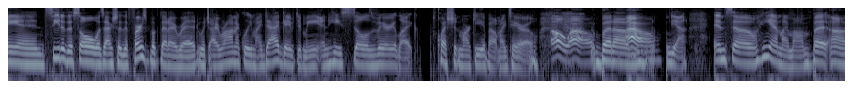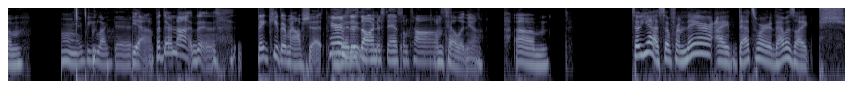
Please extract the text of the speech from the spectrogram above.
and Seat of the Soul was actually the first book that I read, which ironically my dad gave to me, and he still is very like question marky about my tarot. Oh wow. But um, Wow. yeah, and so he and my mom, but um, Mm, it be like that. yeah, but they're not. They, they keep their mouth shut. Parents just it- don't understand sometimes. I'm telling you. Um. So yeah, so from there, I that's where that was like psh,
